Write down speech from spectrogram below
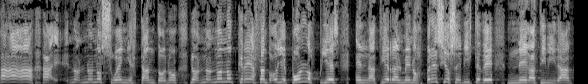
Ah, ah, ah, eh, no, no, no sueñes tanto, no, no, no, no, no creas tanto. Oye, pon los pies en la tierra. El menosprecio se viste de negatividad.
